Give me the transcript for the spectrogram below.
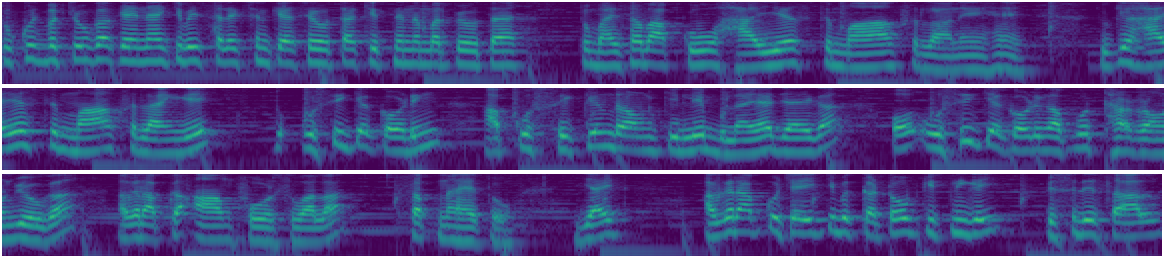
तो कुछ बच्चों का कहना है कि भाई सिलेक्शन कैसे होता है, कितने नंबर पे होता है? तो भाई साहब, आपको हाईएस्ट मार्क्स लाने हैं। क्योंकि हाईएस्ट मार्क्स लाएँगे तो उसी के अकॉर्डिंग आपको सेकेंड राउंड के लिए बुलाया जाएगा और उसी के अकॉर्डिंग आपको थर्ड राउंड भी होगा, अगर आपका आर्म फोर्स वाला सपना है तो। राइट अगर आपको चाहिए कि भाई कट ऑफ़ कितनी गई, पिछले साल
